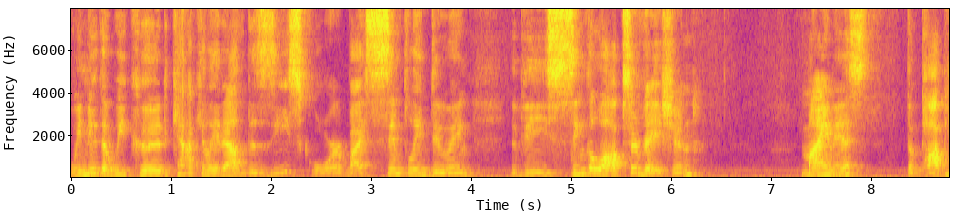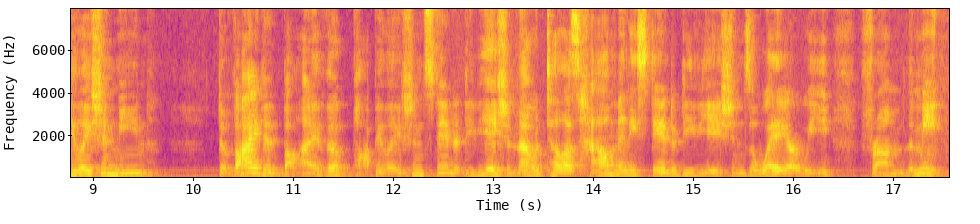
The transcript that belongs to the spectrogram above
We knew that we could calculate out the z-score by simply doing the single observation minus the population mean divided by the population standard deviation. That would tell us how many standard deviations away are we from the mean.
